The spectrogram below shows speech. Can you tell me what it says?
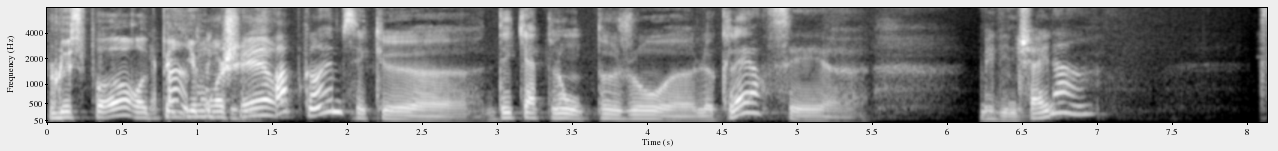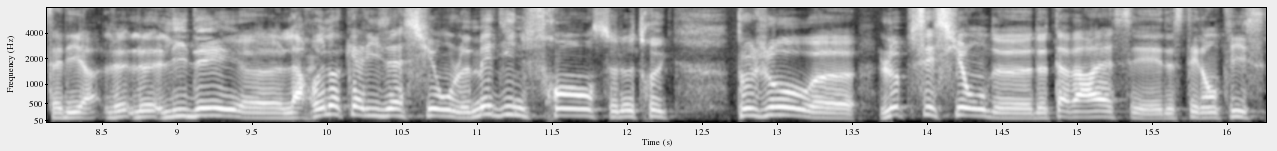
le sport, payer moins qui me cher. frappe quand même, c'est que euh, Decathlon, Peugeot, euh, Leclerc, c'est made in China. hein. C'est-à-dire l'idée, la relocalisation, le made in France, le truc. Peugeot, euh, l'obsession de, Tavares et de Stellantis,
